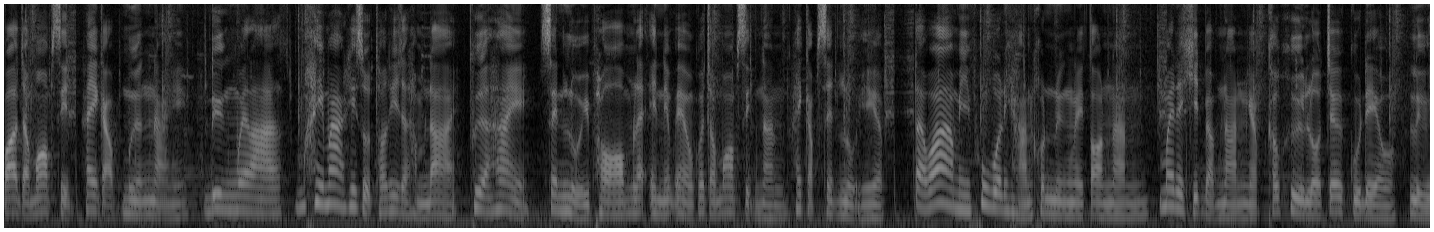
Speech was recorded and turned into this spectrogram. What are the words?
ว่าจะมอบสิทธิ์ให้กับเมืองไหน ดึงเวลาให้มากที่สุดเท่าที่จะทำได้ เพื่อให้เซนหลุยพร้อมและ NFL ก็จะมอบสิทธิ์นั้นให้กับเซนหลุยครับแต่ว่ามีผู้บริหารคนหนึ่งในตอนนั้นไม่ได้คิดคิดแบบนั้นครับเขาคือโรเจอร์กูเดลหรือ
